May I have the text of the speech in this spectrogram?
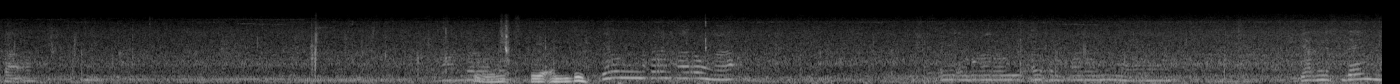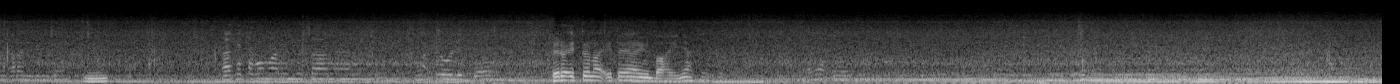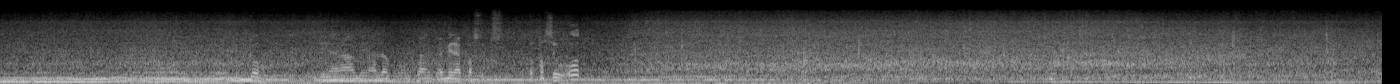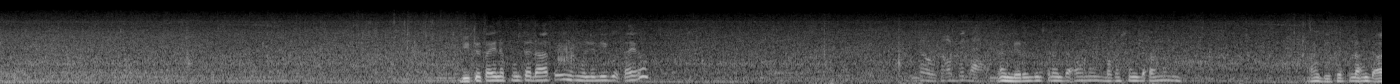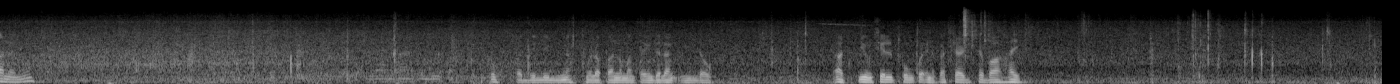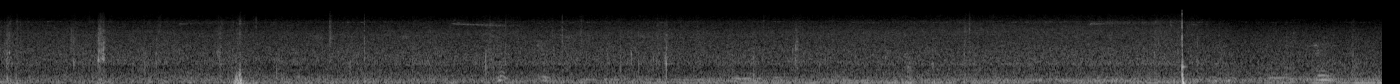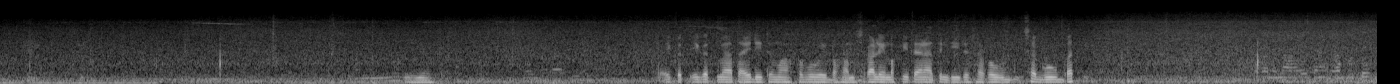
Saan? Oh, Kuya Andy. Pero nung nakarang araw nga, ay ano bang araw yun? Ay, ano araw yun? Ah, Biyernes din, nakarang linggo. Hmm. Nakita ko nga rin doon sa mga mga tulid doon. Pero ito na, ito na yung bahay niya. Eh. Go. Hindi na namin alam kung saan kami napasu napasuot. Dito tayo napunta dati, maliligo tayo. Daw, sa kabila. Ay, meron din palang daanan, bakas ang daanan. eh. Ah, dito pala ang daanan niya. Oh, padilim na. Wala pa naman tayong dalang ilaw. At yung cellphone ko ay naka-charge sa bahay. Yun. Ikot-ikot nga tayo dito mga kabuhay. Baka sakaling makita natin dito sa, sa gubat. Baka na makakita ng kabuti.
